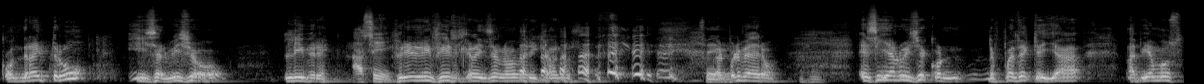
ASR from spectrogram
con drive-thru y servicio libre. Ah, sí. Free refill, que le dicen los americanos. Sí. El primero. Ese ya lo hice con, después de que ya habíamos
